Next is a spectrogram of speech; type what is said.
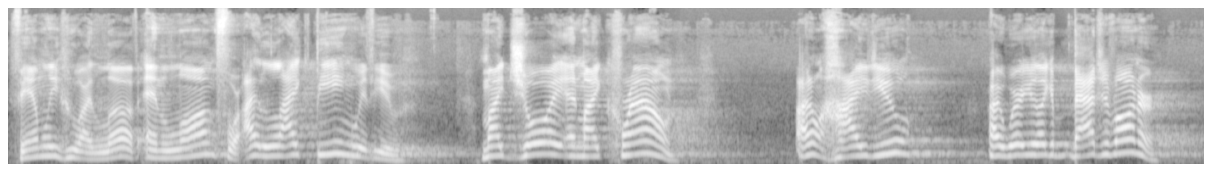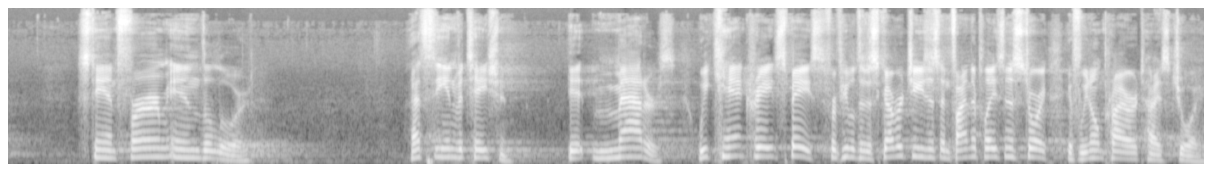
family who I love and long for. I like being with you, my joy and my crown. I don't hide you, I wear you like a badge of honor. Stand firm in the Lord. That's the invitation. It matters. We can't create space for people to discover Jesus and find their place in his story if we don't prioritize joy.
